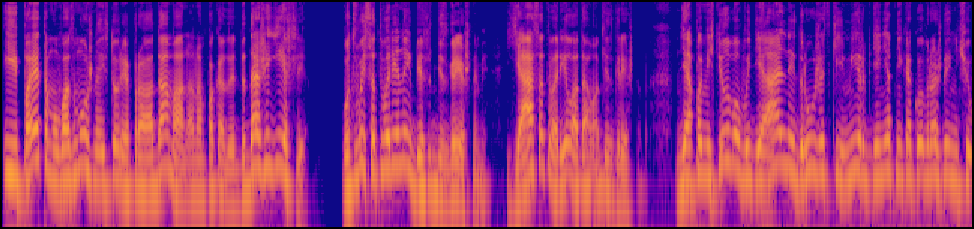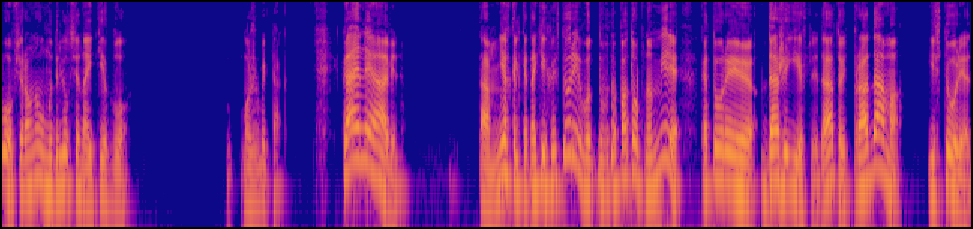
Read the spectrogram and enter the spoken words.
И поэтому, возможно, история про Адама, она нам показывает, да даже если вот вы сотворены без, безгрешными, я сотворил Адама безгрешным. Я поместил его в идеальный дружеский мир, где нет никакой вражды, ничего, все равно умудрился найти зло. Может быть так. Каин и Авель там несколько таких историй вот в допотопном мире, которые даже если, да, то есть про Адама история,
